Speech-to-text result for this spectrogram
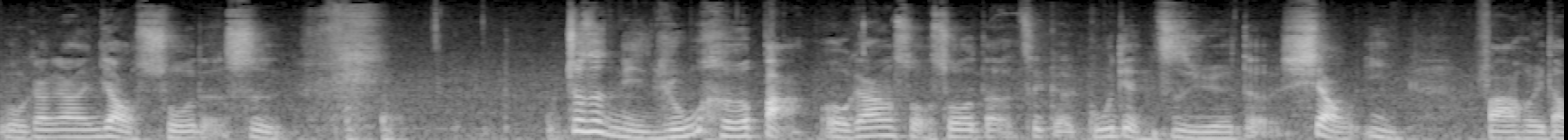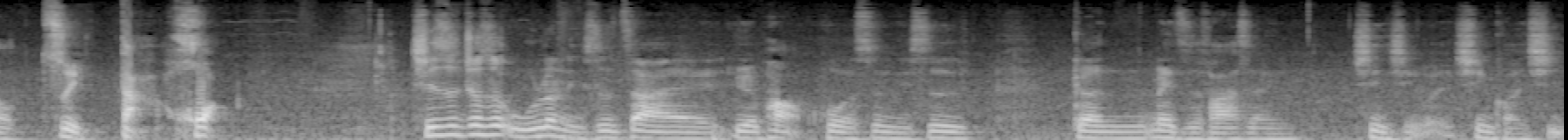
我刚刚要说的是。就是你如何把我刚刚所说的这个古典制约的效益发挥到最大化，其实就是无论你是在约炮，或者是你是跟妹子发生性行为、性关系，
